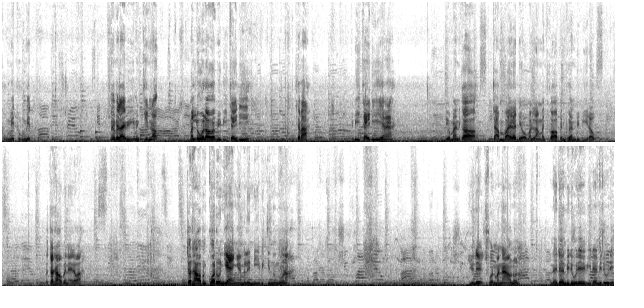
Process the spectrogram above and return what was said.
ผูกมิดผูกมิดไม่เป็นไรเบบีมันกินแล้ว มันรู้แล้วว่าเบบีใจดี ใช่ป่ะเบบีใจดีใช่ไหมเดี๋ยวมันก็จำไว้แล้วเดี๋ยววันหลังมันก็เป็นเพื่อนเบบีแล้วแล้วเจ้าเทาไปไหนแล้ววะ เจ้าเทามันกลัวโดนแย่งไง มันเลยหนีไปกินตรงนู้นอะ อยู่ในสวนมะนาวนู่น ไหนเดินไปดูดิเบบีเดินไปดูดิ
